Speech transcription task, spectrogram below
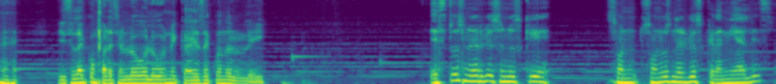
hice la comparación luego, luego en mi cabeza cuando lo leí. Estos nervios son los que... Son, son los nervios craneales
